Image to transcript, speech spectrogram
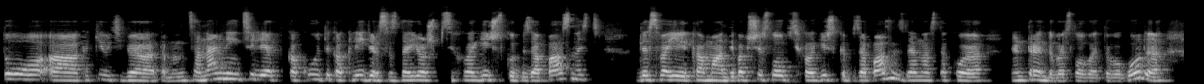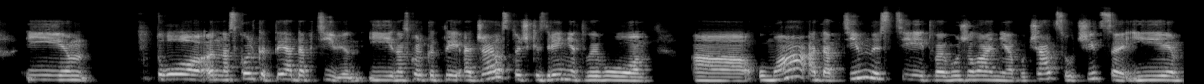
то а, какие у тебя там эмоциональный интеллект, какую ты как лидер создаешь психологическую безопасность, для своей команды. Вообще слово психологическая безопасность для нас такое наверное, трендовое слово этого года. И то, насколько ты адаптивен и насколько ты agile с точки зрения твоего а, ума, адаптивности, твоего желания обучаться, учиться и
